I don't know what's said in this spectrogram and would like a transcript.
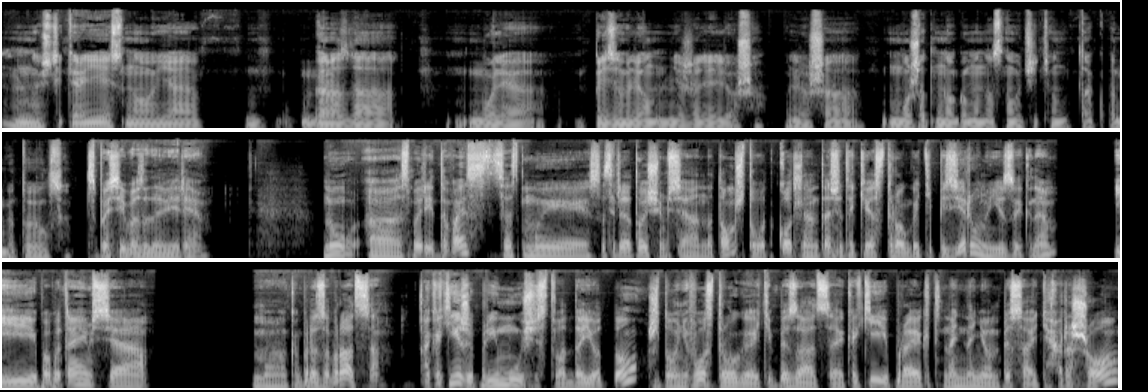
Ну, стикер есть, но я гораздо более приземлен, нежели Леша. Леша может многому нас научить, он так подготовился. Спасибо за доверие. Ну, а, смотри, давай со- мы сосредоточимся на том, что вот Kotlin это все-таки строго типизированный язык, да? И попытаемся м, как бы разобраться, а какие же преимущества дает то, что у него строгая типизация, какие проекты на, на нем писать хорошо,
